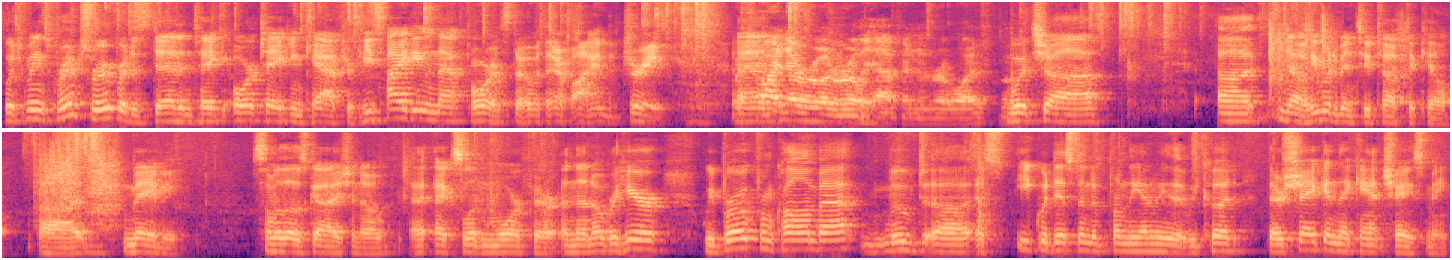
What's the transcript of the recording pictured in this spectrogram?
which means Prince Rupert is dead and taken or taken captured. He's hiding in that forest over there behind a tree. Which And- probably never would have really happened in real life. But. which, uh, uh, no, he would have been too tough to kill. Uh, maybe. Some of those guys, you know, excellent in warfare. And then over here, we broke from combat, moved uh, as equidistant from the enemy that we could. They're shaken, they can't chase me.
